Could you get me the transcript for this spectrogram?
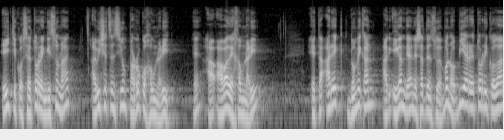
egiteko zetorren gizonak, abisetzen zion parroko jaunari, eh? abade jaunari, eta arek domekan igandean esaten zuen, bueno, bihar etorriko da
